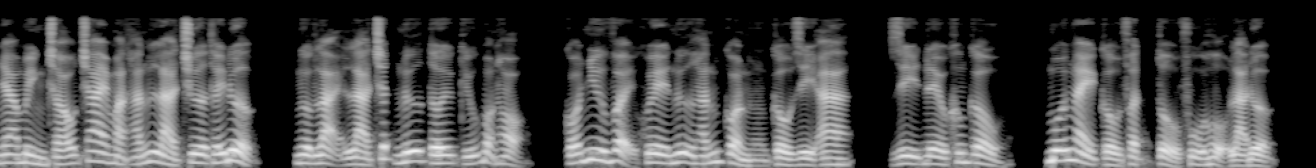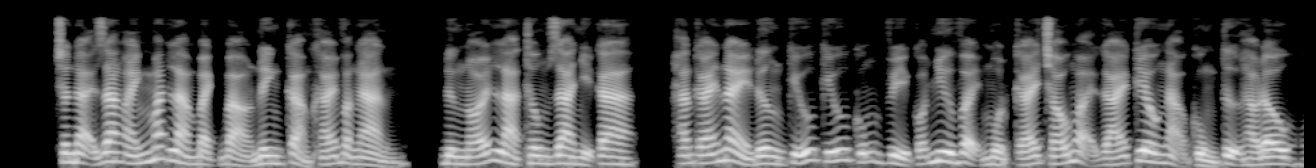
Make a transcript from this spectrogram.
nhà mình cháu trai mặt hắn là chưa thấy được, ngược lại là chất nữ tới cứu bọn họ, có như vậy khuê nữ hắn còn cầu gì à, gì đều không cầu, mỗi ngày cầu Phật tổ phù hộ là được. Trần Đại Giang ánh mắt làm Bạch Bảo Ninh cảm khái và ngàn, đừng nói là thông gia nhị ca, hắn cái này đường cứu cứu cũng vì có như vậy một cái cháu ngoại gái kiêu ngạo cùng tự hào đâu.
